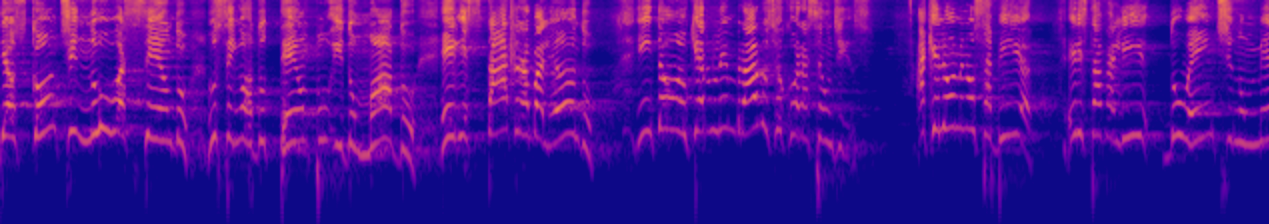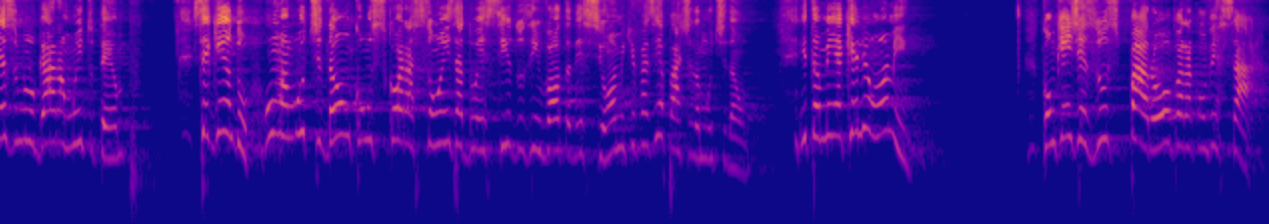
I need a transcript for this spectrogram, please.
Deus continua sendo o Senhor do tempo e do modo. Ele está trabalhando. Então eu quero lembrar no seu coração disso. Aquele homem não sabia. Ele estava ali doente no mesmo lugar há muito tempo. Seguindo uma multidão com os corações adoecidos em volta desse homem que fazia parte da multidão. E também aquele homem com quem Jesus parou para conversar.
